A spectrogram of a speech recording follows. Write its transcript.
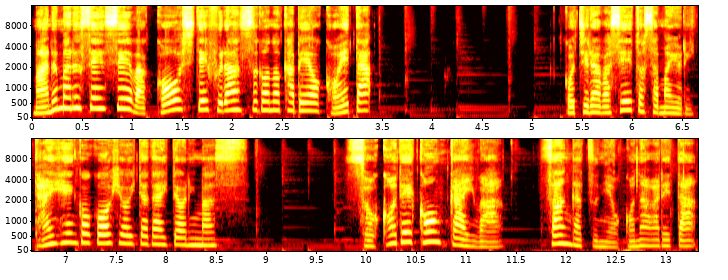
〇〇先生はこうしてフランス語の壁を越えた。こちらは生徒様より大変ご好評いただいております。そこで今回は3月に行われた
